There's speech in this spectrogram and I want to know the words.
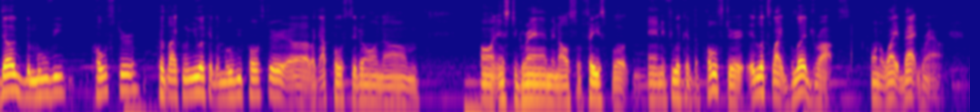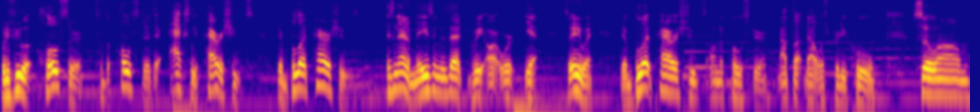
dug the movie poster because like when you look at the movie poster, uh, like I posted on um, on Instagram and also Facebook, and if you look at the poster, it looks like blood drops on a white background. But if you look closer to the poster, they're actually parachutes. They're blood parachutes. Isn't that amazing? Is that great artwork? Yeah. So anyway, there are blood parachutes on the poster. I thought that was pretty cool. So um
